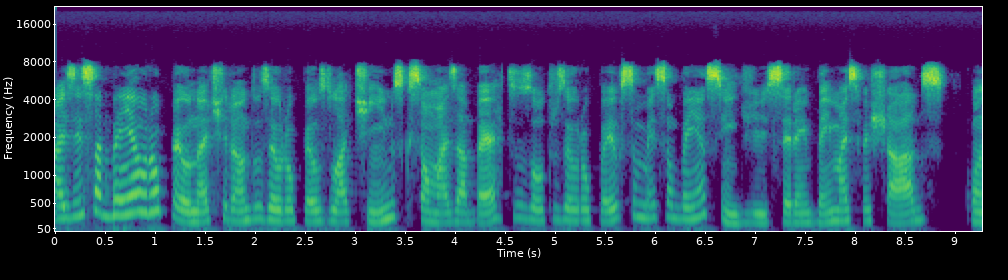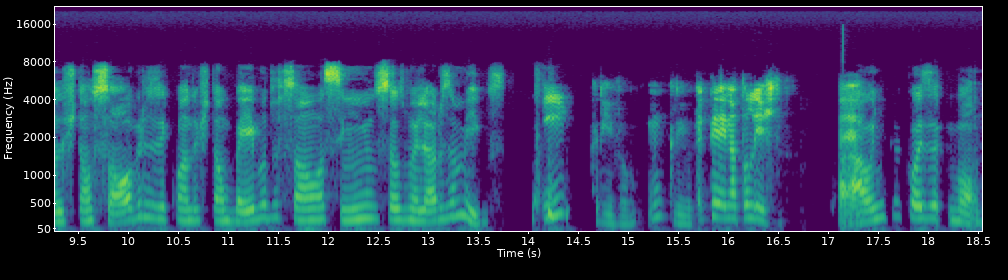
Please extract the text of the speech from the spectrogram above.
Mas isso é bem europeu, né? Tirando os europeus latinos, que são mais abertos, os outros europeus também são bem assim, de serem bem mais fechados quando estão sóbrios e quando estão bêbados são assim os seus melhores amigos. Incrível, incrível. O que, é que tem aí na tua lista? É. A única coisa, bom,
